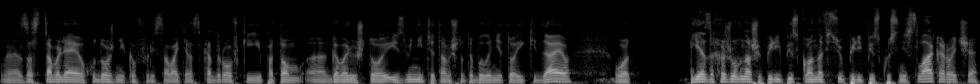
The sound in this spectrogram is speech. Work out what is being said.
э, заставляю художников рисовать раскадровки и потом э, говорю, что извините, там что-то было не то и кидаю. Вот. Я захожу в нашу переписку, она всю переписку снесла, короче.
